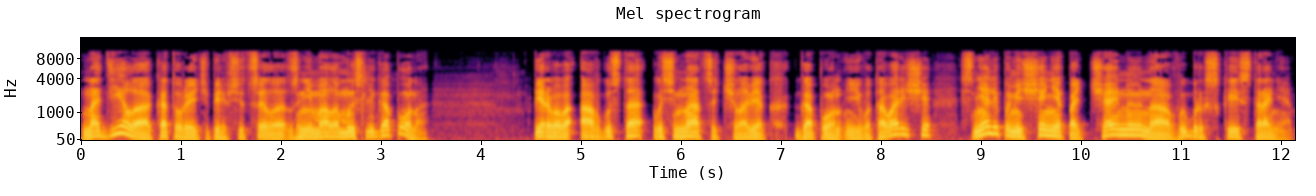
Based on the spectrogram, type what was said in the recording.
На дело, которое теперь всецело занимало мысли Гапона – 1 августа 18 человек, Гапон и его товарищи, сняли помещение под чайную на Выборгской стороне.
